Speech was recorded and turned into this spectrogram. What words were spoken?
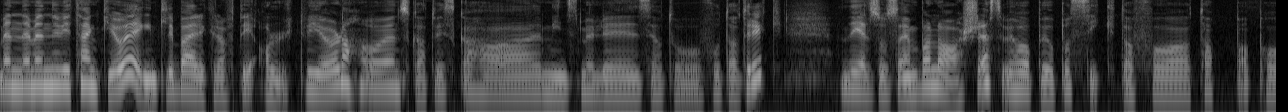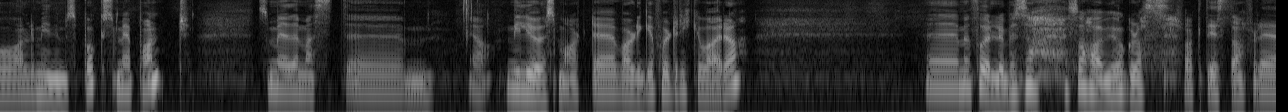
men, men vi tenker jo egentlig bærekraft i alt vi gjør, da, og ønsker at vi skal ha minst mulig CO2-fotavtrykk. Det gjelder også emballasje, så vi håper jo på sikt å få tappa på aluminiumsboks med pant, som er det mest eh, ja, miljøsmarte valget for drikkevarer. Eh, Men foreløpig så, så har vi jo glass, faktisk. da, For det,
